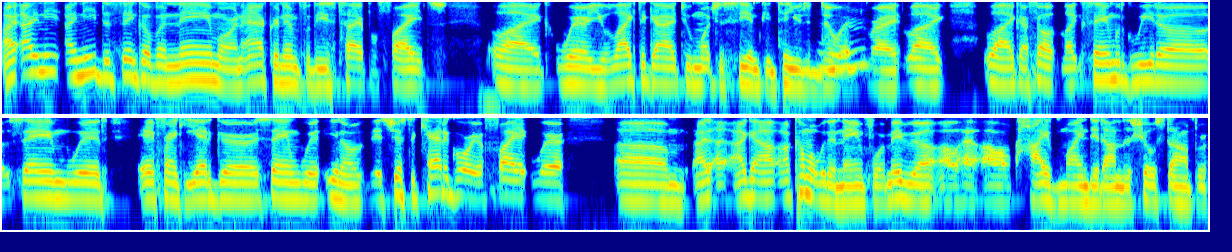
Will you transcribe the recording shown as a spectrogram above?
I, I need I need to think of a name or an acronym for these type of fights like where you like the guy too much to see him continue to do mm-hmm. it, right? Like, like I felt like same with Guida, same with a Frankie Edgar, same with you know, it's just a category of fight where um, I, I, I got, I'll come up with a name for it. Maybe I'll, I'll, have, I'll hive mind it on the show stomper,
